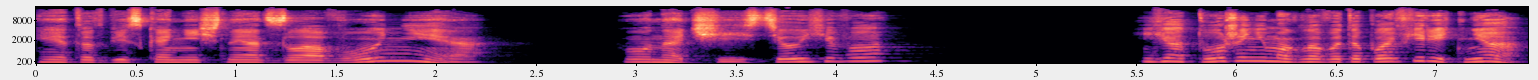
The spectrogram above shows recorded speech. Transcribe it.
Этот бесконечный от зловония? Он очистил его? Я тоже не могла в это поверить, ня.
